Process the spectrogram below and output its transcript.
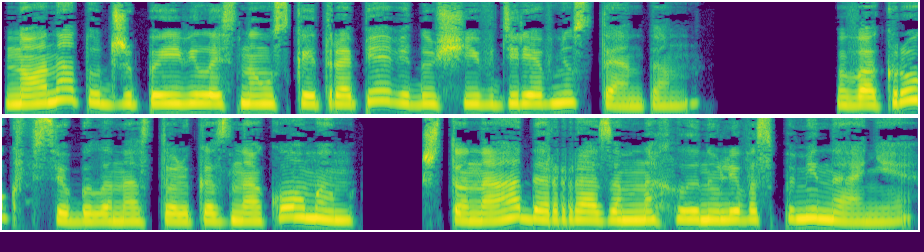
но она тут же появилась на узкой тропе, ведущей в деревню Стентон. Вокруг все было настолько знакомым, что на Адер разом нахлынули воспоминания.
